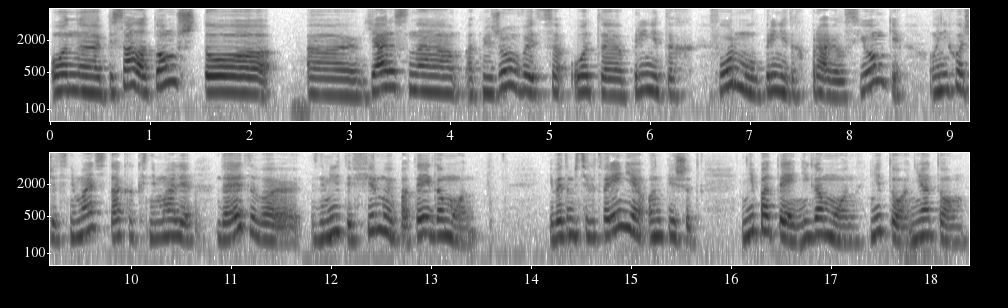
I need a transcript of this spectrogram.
он э, писал о том, что э, яростно отмежевывается от принятых формул, принятых правил съемки, он не хочет снимать так, как снимали до этого знаменитые фирмы Пате и Гамон. И в этом стихотворении он пишет «Ни Пате, ни Гамон, ни то, ни о том.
